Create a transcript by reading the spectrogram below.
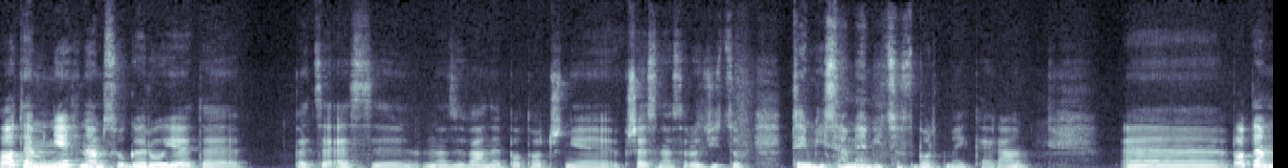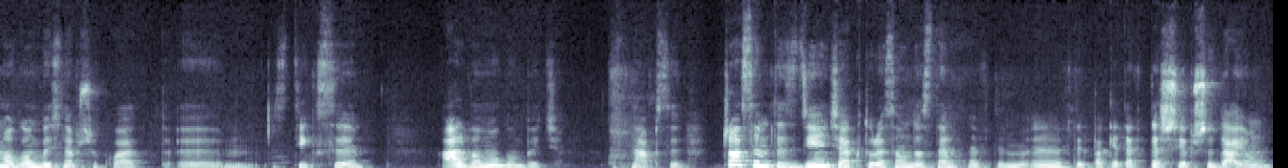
Potem niech nam sugeruje te PCS-y nazywane potocznie przez nas, rodziców, tymi samymi co z boardmakera. E, Potem mogą być na przykład sticksy albo mogą być snapsy. Czasem te zdjęcia, które są dostępne w, tym, y, w tych pakietach też się przydają.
